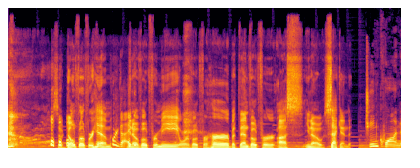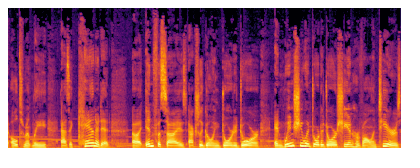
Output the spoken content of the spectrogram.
so don't vote for him. Poor guy. You know, vote for me or vote for her, but then vote for us, you know, second. Jean Quan ultimately, as a candidate, uh, emphasized actually going door to door. And when she went door to door, she and her volunteers,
